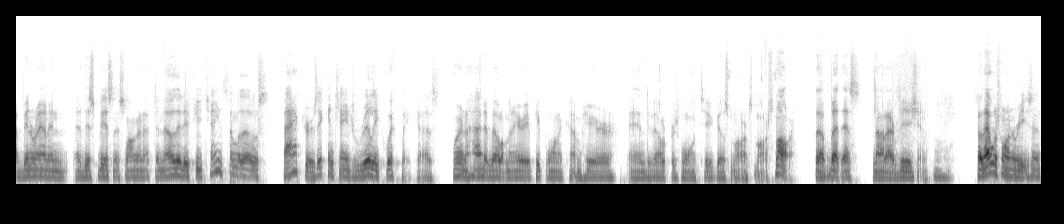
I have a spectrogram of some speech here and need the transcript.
I've been around in uh, this business long enough to know that if you change some of those factors, it can change really quickly because we're in a high development area. People want to come here, and developers want to go smaller and smaller, and smaller. So, but that's not our vision. Mhm. So that was one reason.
